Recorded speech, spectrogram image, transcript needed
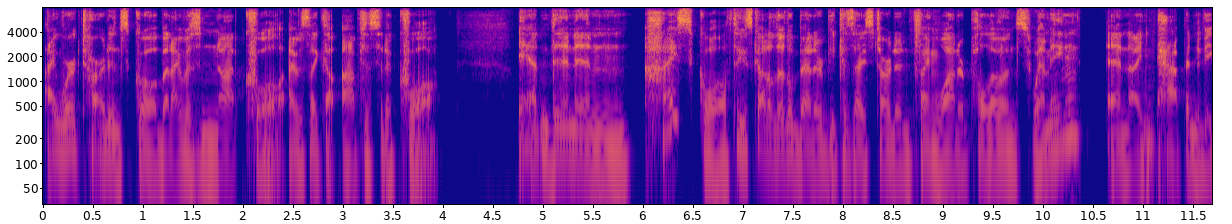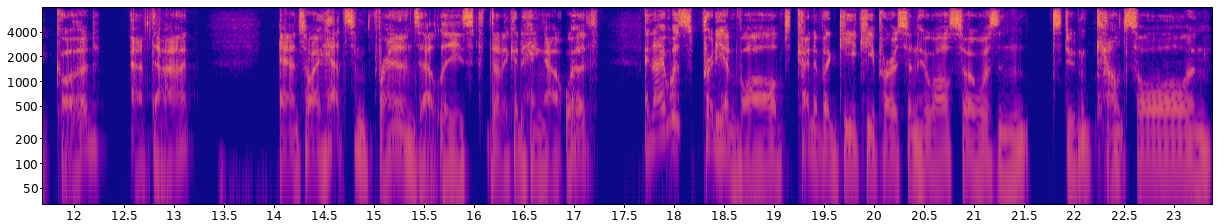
I worked hard in school, but I was not cool. I was like the opposite of cool. And then in high school, things got a little better because I started playing water polo and swimming, and I happened to be good at that. And so I had some friends at least that I could hang out with. And I was pretty involved, kind of a geeky person who also was in student council and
